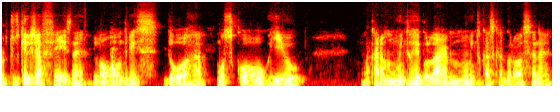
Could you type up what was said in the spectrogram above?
Por tudo que ele já fez, né? Londres, Doha, Moscou, Rio. É um cara muito regular, muito casca grossa, né?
